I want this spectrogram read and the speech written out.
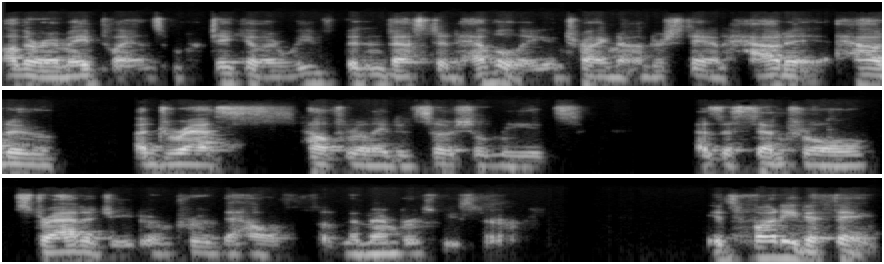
other MA plans in particular, we've been invested heavily in trying to understand how to how to address health related social needs as a central strategy to improve the health of the members we serve. It's funny to think.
